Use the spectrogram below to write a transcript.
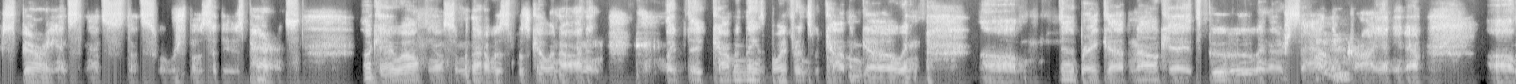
experience. That's that's what we're supposed to do as parents. Okay, well, you know, some of that was was going on, and they they come and they, the boyfriends would come and go, and um, then break up. And okay, it's boohoo, and they're sad, and they're crying, you know. Um,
